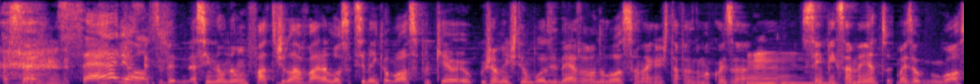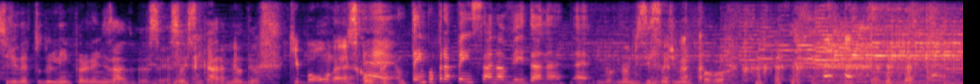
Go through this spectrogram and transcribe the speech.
É sério. Sério? É, assim, não, não o fato de lavar a louça. Se bem que eu gosto porque eu, eu geralmente tenho boas ideias lavando louça, né? Que a gente tá fazendo uma coisa hum. sem pensamento. Mas eu gosto de ver tudo limpo e organizado. Eu sou, eu sou esse cara, meu Deus. Que bom, né? Desculpem. É, um tempo para pensar na vida, né? É. Não, não desistam de mim, por favor.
